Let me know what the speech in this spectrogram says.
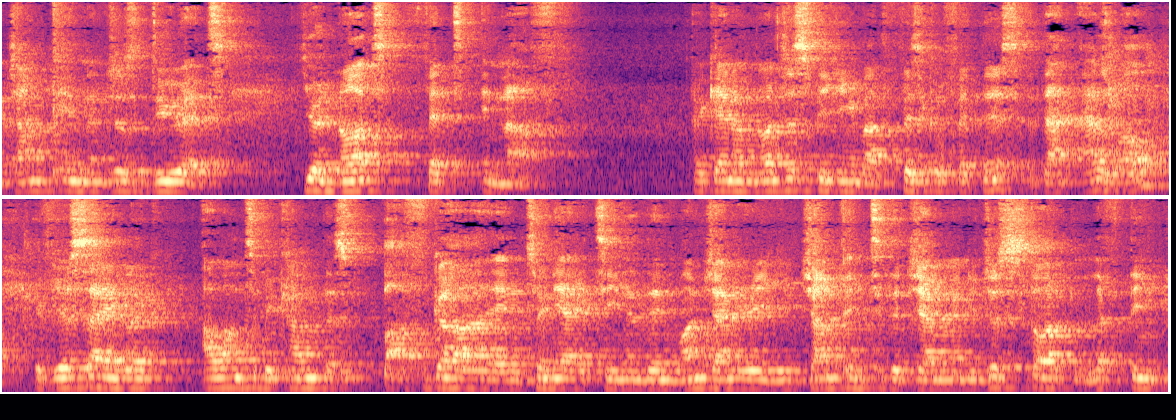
to jump in and just do it. You're not fit enough. Again, I'm not just speaking about physical fitness, that as well. If you're saying, look, I want to become this buff guy in 2018, and then 1 January you jump into the gym and you just start lifting,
